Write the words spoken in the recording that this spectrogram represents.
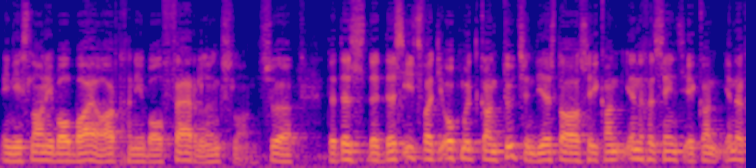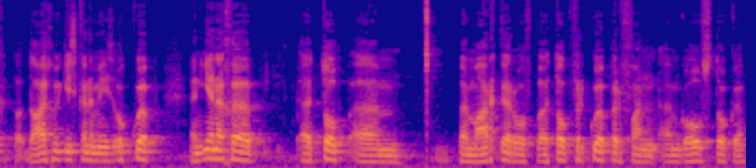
en jy slaan die bal baie hard, gaan jy die bal ver links slaan. So dit is dit dis iets wat jy ook moet kan toets en deesdae sê jy kan enige sens jy kan enige daai goedjies kan 'n mens ook koop in enige uh, top ehm um, bemarker of 'n top verkoper van ehm um, golfstokke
